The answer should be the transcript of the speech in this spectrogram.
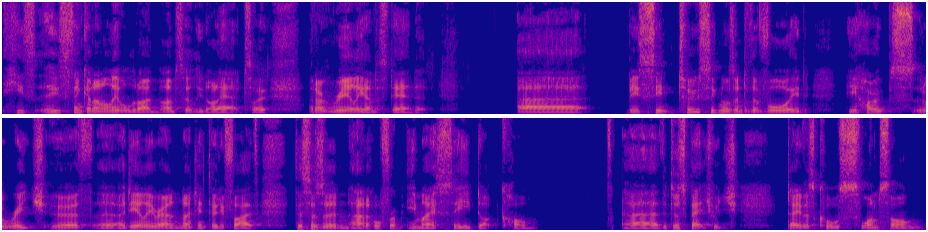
he's he's thinking on a level that I'm I'm certainly not at. So I don't really understand it. Uh, but he's sent two signals into the void. He hopes it'll reach Earth, uh, ideally around 1935. This is an article from MIC.com. Uh, the dispatch, which Davis calls Swan Song,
